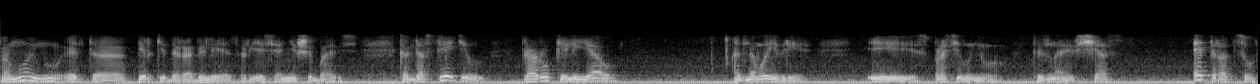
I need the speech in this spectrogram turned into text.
по-моему, это Пирки Дараби Лезер, если я не ошибаюсь, когда встретил пророк Ильяу одного еврея и спросил у него, ты знаешь, сейчас это рацион,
